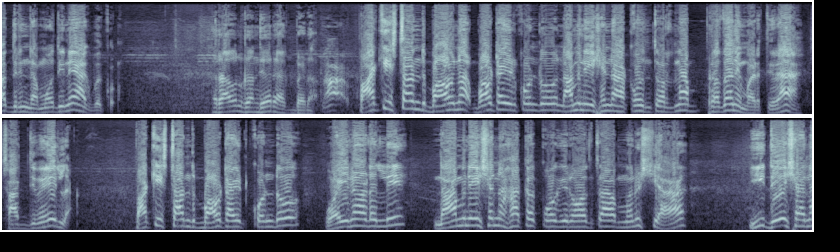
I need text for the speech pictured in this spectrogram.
ಆದ್ದರಿಂದ ಮೋದಿನೇ ಆಗಬೇಕು. ರಾಹುಲ್ ಗಾಂಧಿ ಅವ್ರು ಆಗಬೇಡ. ಪಾಕಿಸ್ತಾನದ ಭಾವನ ಬಾವುಟ ಇಟ್ಕೊಂಡು ನಾಮಿನೇಷನ್ ಹಾಕೋಂಥವ್ರನ್ನ ಪ್ರಧಾನಿ ಮಾಡ್ತೀರಾ? ಸಾಧ್ಯವೇ ಇಲ್ಲ. ಪಾಕಿಸ್ತಾನದ ಬಾವುಟ ಇಟ್ಕೊಂಡು ವಯನಾಡಲ್ಲಿ ನಾಮಿನೇಷನ್ ಹಾಕಕ್ಕೆ ಹೋಗಿರೋವಂಥ ಮನುಷ್ಯ ಈ ದೇಶನ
